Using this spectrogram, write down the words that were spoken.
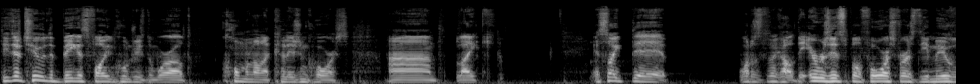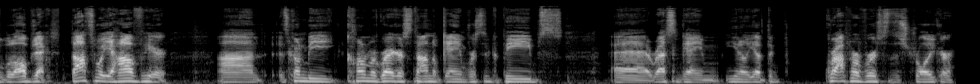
These are two of the biggest fighting countries in the world coming on a collision course, and like, it's like the what is it called? The irresistible force versus the immovable object. That's what you have here, and it's going to be Conor McGregor's stand-up game versus Khabib's uh, wrestling game. You know, you have the grappler versus the striker,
